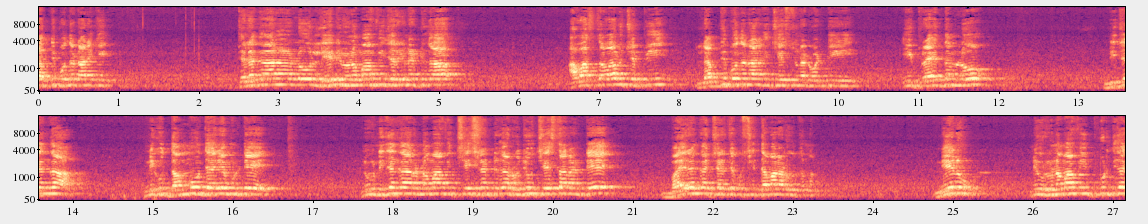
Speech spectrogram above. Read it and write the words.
లబ్ధి పొందడానికి తెలంగాణలో లేని రుణమాఫీ జరిగినట్టుగా అవాస్తవాలు చెప్పి లబ్ధి పొందడానికి చేస్తున్నటువంటి ఈ ప్రయత్నంలో నిజంగా నీకు దమ్ము ధైర్యం ఉంటే నువ్వు నిజంగా రుణమాఫీ చేసినట్టుగా రుజువు చేస్తానంటే బహిరంగ చర్చకు సిద్ధమని అడుగుతున్నా. నేను నీవు రుణమాఫీ పూర్తిగా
